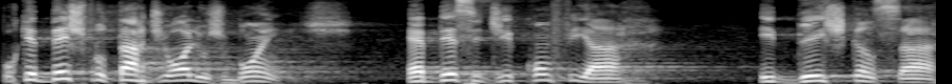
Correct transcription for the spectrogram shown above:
Porque desfrutar de olhos bons é decidir confiar e descansar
